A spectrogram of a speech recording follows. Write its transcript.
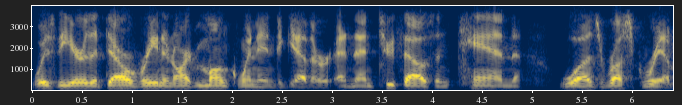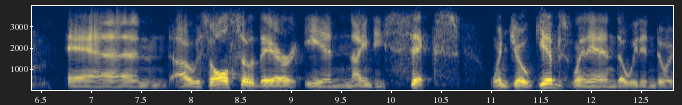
was the year that Darrell Green and Art Monk went in together, and then 2010 was Russ Grimm. And I was also there in '96 when Joe Gibbs went in, though we didn't do a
